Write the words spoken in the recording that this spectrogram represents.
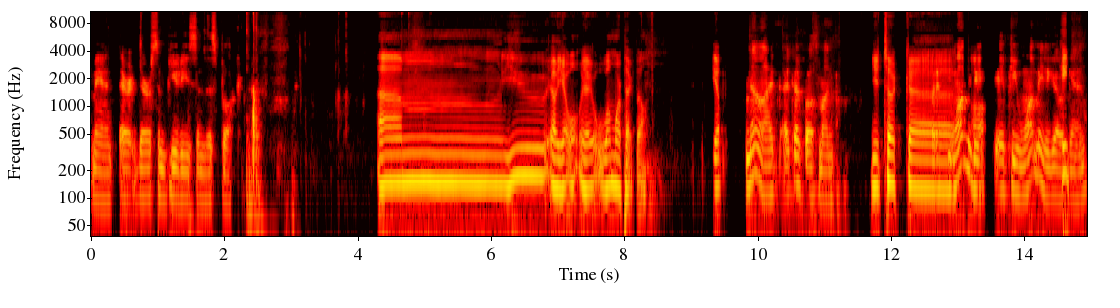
man, there there are some beauties in this book. Um, you oh yeah, one, one more pick, Bill. Yep. No, I I took both mine. You took. Uh, but if you want me to, if you want me to go he, again,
